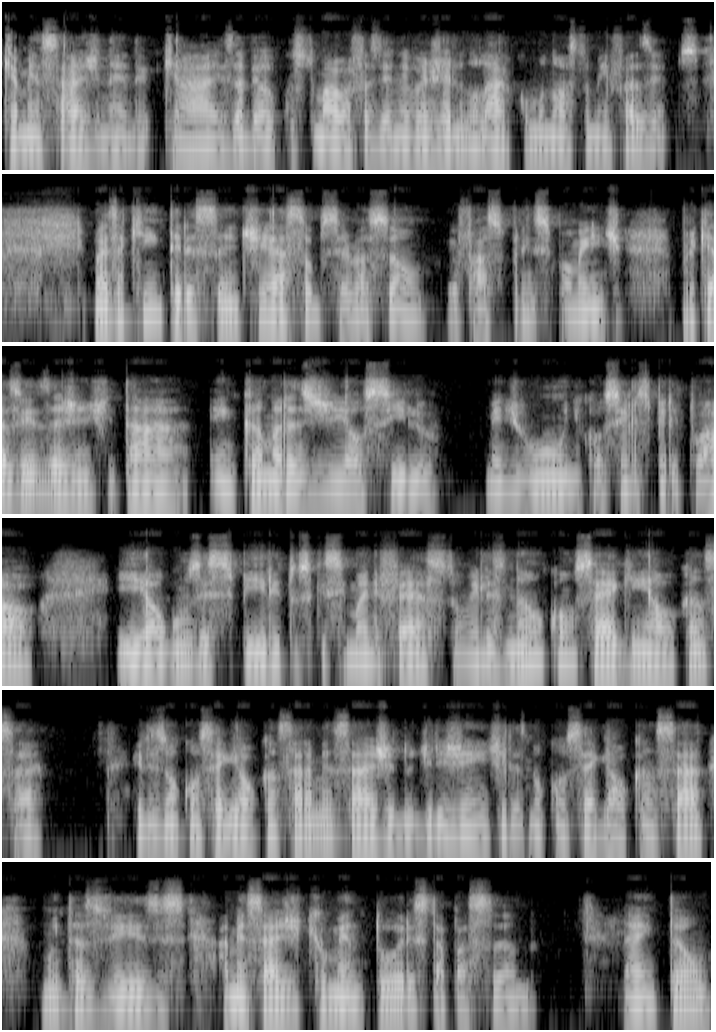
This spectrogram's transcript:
que a mensagem, né, que a Isabel costumava fazer no Evangelho no Lar, como nós também fazemos. Mas aqui é interessante essa observação, eu faço principalmente, porque às vezes a gente está em câmaras de auxílio mediúnico, auxílio espiritual, e alguns espíritos que se manifestam, eles não conseguem alcançar. Eles não conseguem alcançar a mensagem do dirigente, eles não conseguem alcançar, muitas vezes, a mensagem que o mentor está passando. Né? Então,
